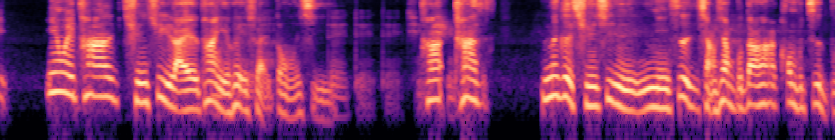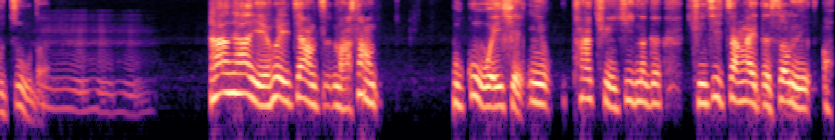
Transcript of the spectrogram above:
为因为他情绪来了，他也会甩东西，对对对，他他那个情绪你是想象不到，他控制不住的，嗯嗯嗯，他他也会这样子，马上不顾危险，因为他情绪那个情绪障碍的时候，你哦。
